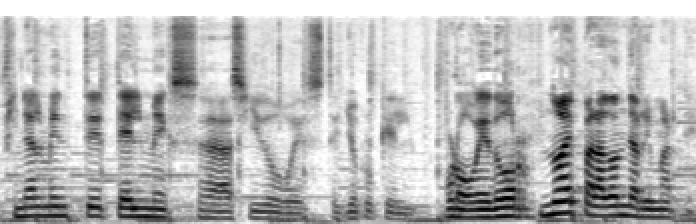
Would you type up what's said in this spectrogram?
finalmente Telmex ha sido, este, yo creo que el proveedor, No hay para dónde arrimarte.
